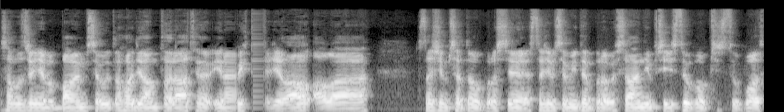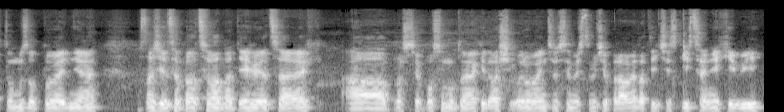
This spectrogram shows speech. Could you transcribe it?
samozřejmě bavím se u toho, dělám to rád, jinak bych to nedělal, ale snažím se to prostě, snažím se mít ten profesionální přístup a přistupovat k tomu zodpovědně, snažit se pracovat na těch věcech a prostě posunout to nějaký další úroveň, což si myslím, že právě na té české scéně chybí,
